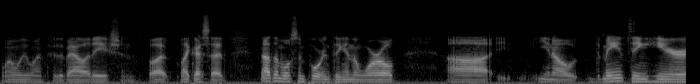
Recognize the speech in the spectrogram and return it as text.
when we went through the validation. But like I said, not the most important thing in the world. Uh, you know, the main thing here,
